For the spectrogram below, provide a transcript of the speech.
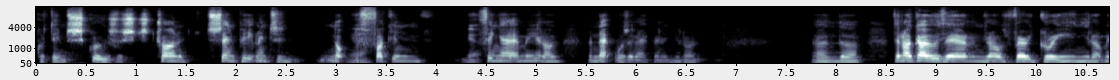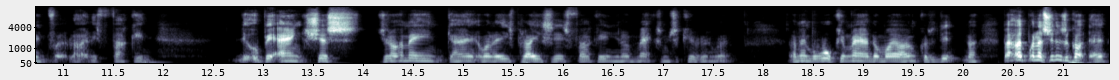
because them screws was trying to send people in to knock the fucking Yeah. thing out of me, you know, and that wasn't happening, you know. And um, then I go there and you know, I was very green, you know what I mean, like this fucking little bit anxious, do you know what I mean? Going to one of these places, fucking, you know, maximum security and all that. I remember walking around on my own because I didn't know. But when as soon as I got there,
